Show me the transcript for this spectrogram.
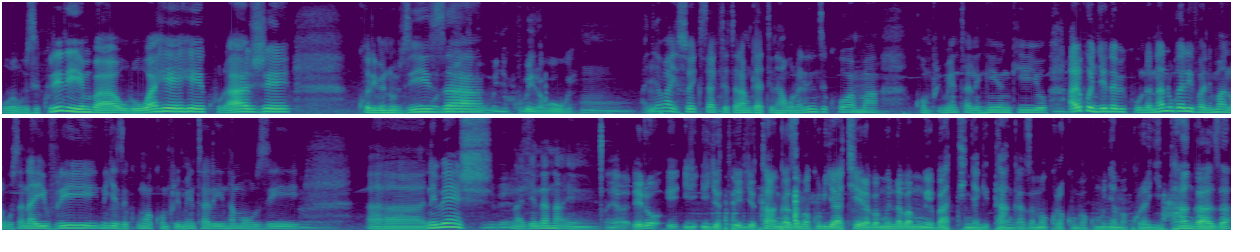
uzi kuririmba? Uri uwa hehe? Kuraje? Kora ibintu byiza. Nanjye kubera wowe. Ajya abaye so excited arambwira ati ntabwo nari nzi ko wama complimentary nk'iyo ngiyo. Ariko ngenda bikunda nta nubwo ari Ivan impano gusa na Ivry nigeze kumuha complimentary ntamuzi Ah, ni benshi. Nagenda nta eh. Rero iryo tangazamakuru rya kera bamwe na bamwe batinyaga itangazamakuru akumva ko umunyamakuru ari igitangaza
